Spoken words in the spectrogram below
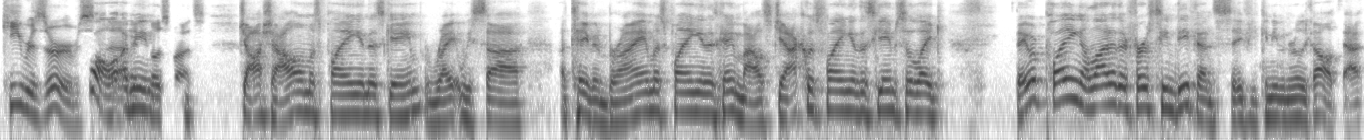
key reserves. Well, uh, I mean, those spots. Josh Allen was playing in this game, right? We saw uh, Taven Bryan was playing in this game. Myles Jack was playing in this game. So, like, they were playing a lot of their first team defense, if you can even really call it that.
